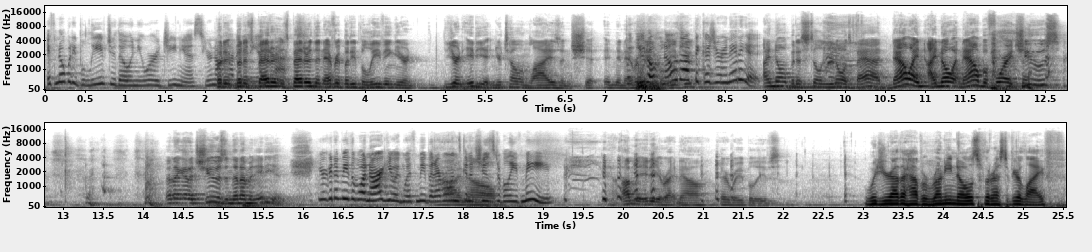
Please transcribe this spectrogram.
if nobody believed you though, and you were a genius, you're not. But it, having but it's any better. It's better than everybody believing you're you're an idiot and you're telling lies and shit and then But everybody you don't know that you. because you're an idiot. I know, but it's still you know it's bad. Now I I know it now before I choose. then I gotta choose and then I'm an idiot. You're gonna be the one arguing with me, but everyone's I gonna know. choose to believe me. I'm the idiot right now. Everybody believes. Would you rather have a runny nose for the rest of your life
